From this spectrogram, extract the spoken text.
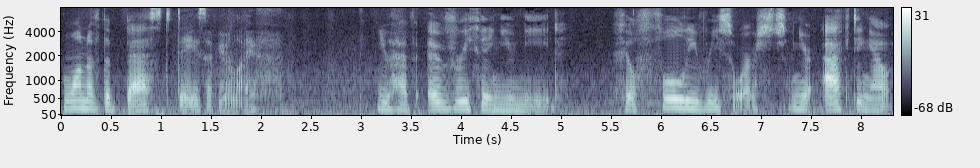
one of the best days of your life. You have everything you need, feel fully resourced, and you're acting out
